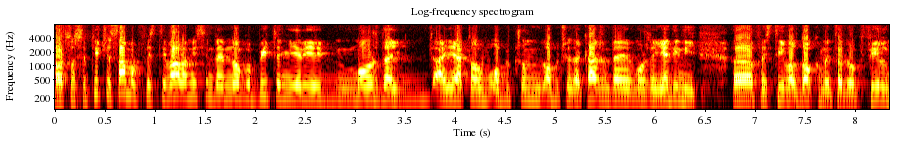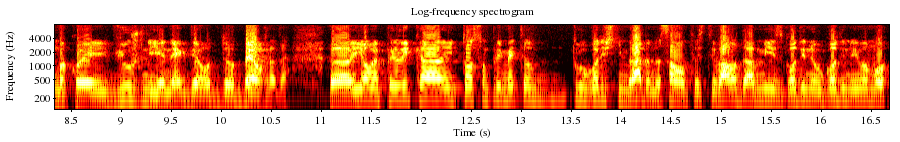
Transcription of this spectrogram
Pa što se tiče samog festivala, mislim da je mnogo bitan jer je možda, a ja to obično, obično da kažem da je možda jedini uh, festival dokumentarnog filma koji je južnije negde od Beograda. Uh, I ovo je prilika, i to sam primetio dugogodišnjim radom na samom festivalu, da mi iz godine u godinu imamo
